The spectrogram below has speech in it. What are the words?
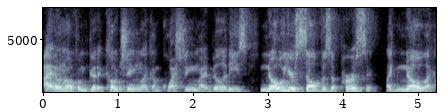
I don't know if I'm good at coaching. Like, I'm questioning my abilities. Know yourself as a person. Like, no, like,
